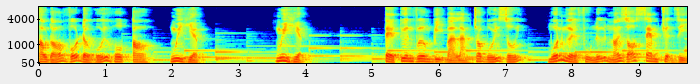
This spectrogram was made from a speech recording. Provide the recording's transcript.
sau đó vỗ đầu gối hô to, nguy hiểm, nguy hiểm. Tề Tuyên Vương bị bà làm cho bối rối, muốn người phụ nữ nói rõ xem chuyện gì.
